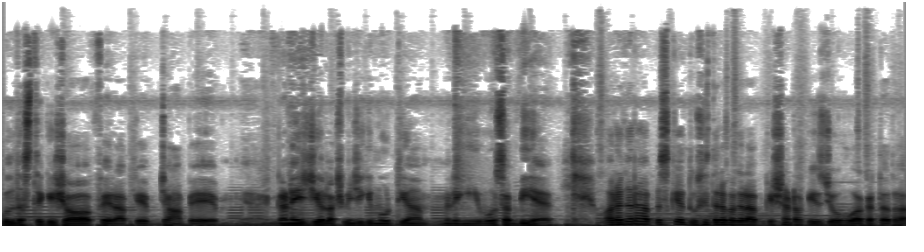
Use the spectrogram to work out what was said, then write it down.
गुलदस्ते की शॉप, फिर आपके जहाँ पे गणेश जी और लक्ष्मी जी की मूर्तियाँ मिलेंगी, वो सब भी है। और अगर आप इसके दूसरी तरफ़, अगर आप कृष्णा टॉकीज़ जो हुआ करता था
